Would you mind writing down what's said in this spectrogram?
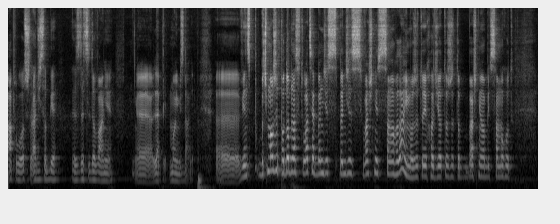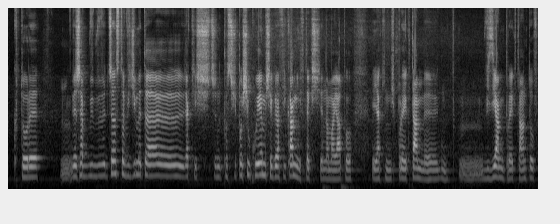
Apple Watch radzi sobie zdecydowanie e, lepiej, moim zdaniem. E, Więc być może podobna sytuacja będzie, z, będzie z, właśnie z samochodami. Może tutaj chodzi o to, że to właśnie ma być samochód, który mm, Wiesz, często widzimy te jakieś, czy posi- posiłkujemy się grafikami w tekście na MyApple, jakimiś projektami, y, mm, wizjami projektantów,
